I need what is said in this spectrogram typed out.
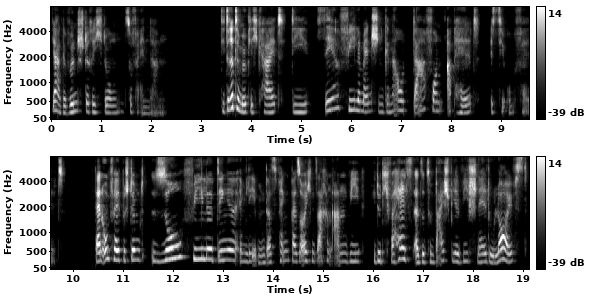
ja, gewünschte Richtung zu verändern. Die dritte Möglichkeit, die sehr viele Menschen genau davon abhält, ist ihr Umfeld. Dein Umfeld bestimmt so viele Dinge im Leben. Das fängt bei solchen Sachen an, wie, wie du dich verhältst, also zum Beispiel, wie schnell du läufst,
